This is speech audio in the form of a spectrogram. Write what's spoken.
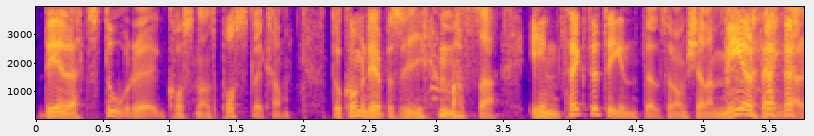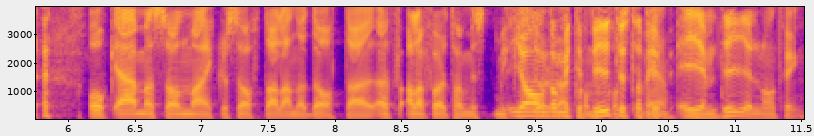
Det är en rätt stor eh, kostnadspost. Liksom. Då kommer det plötsligt ge massa intäkter till Intel, så de tjänar mer pengar. och Amazon, Microsoft och alla andra data, alla företag med mycket Ja, om servrar de inte byter till typ AMD eller någonting.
